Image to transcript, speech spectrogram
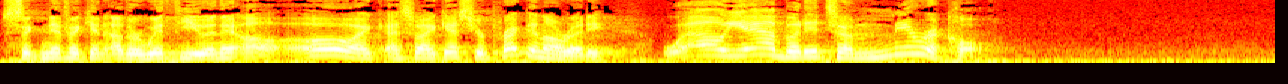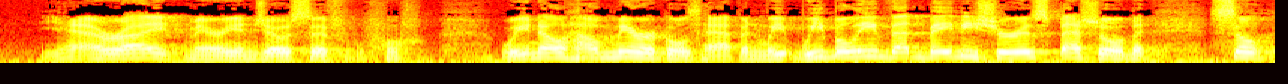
significant other with you and they oh oh I, so I guess you're pregnant already. Well, yeah, but it's a miracle. Yeah, right, Mary and Joseph. We know how miracles happen. We, we believe that baby sure is special. But so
